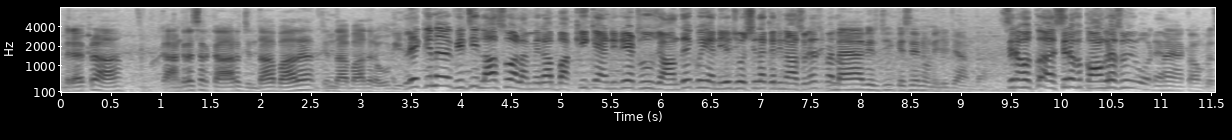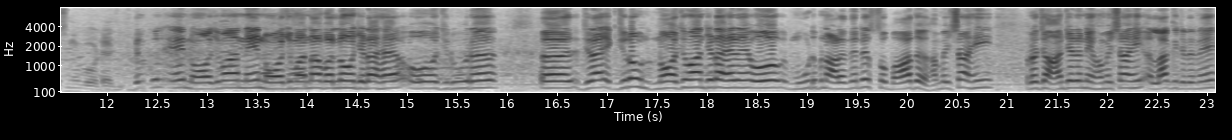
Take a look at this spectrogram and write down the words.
ਮੇਰਾ ਭਰਾ ਕਾਂਗਰਸ ਸਰਕਾਰ ਜਿੰਦਾਬਾਦ ਹੈ ਜਿੰਦਾਬਾਦ ਰਹੂਗੀ। ਲੇਕਿਨ ਵੀਰ ਜੀ ਲਾਸਟ ਸਵਾਲ ਆ ਮੇਰਾ ਬਾਕੀ ਕੈਂਡੀਡੇਟ ਨੂੰ ਜਾਣਦੇ ਕੋਈ ਅਨਿਲ ਜੋਸ਼ੀ ਦਾ ਕਦੀ ਨਾਂ ਸੁਣਿਆ ਸੀ ਪਹਿਲਾਂ? ਮੈਂ ਵੀਰ ਜੀ ਕਿਸੇ ਨੂੰ ਨਹੀਂ ਜੀ ਜਾਣਦਾ। ਸਿਰਫ ਸਿਰਫ ਕਾਂਗਰਸ ਨੂੰ ਹੀ ਵੋਟ ਹੈ। ਮੈਂ ਕਾਂਗਰਸ ਨੂੰ ਵੋਟ ਹੈ ਜੀ। ਬਿਲਕੁਲ ਇਹ ਨੌਜਵਾਨ ਨੇ ਨੌਜਵਾਨਾਂ ਵੱਲੋਂ ਜਿਹੜਾ ਹੈ ਉਹ ਜ਼ਰੂਰ ਜਿਹੜਾ ਇੱਕ ਜਦੋਂ ਨੌਜਵਾਨ ਜਿਹੜਾ ਹੈ ਉਹ ਮੂਡ ਬਣਾ ਲੈਂਦੇ ਨੇ ਉਸ ਤੋਂ ਬਾਅਦ ਹਮੇਸ਼ਾ ਹੀ ਰੁਝਾਨ ਜਿਹੜੇ ਨੇ ਹਮੇਸ਼ਾ ਹੀ ਅਲੱਗ ਜਿਹੜੇ ਨੇ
